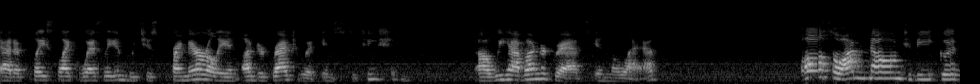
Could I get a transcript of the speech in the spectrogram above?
at a place like Wesleyan, which is primarily an undergraduate institution. Uh, we have undergrads in the lab. Also, I'm known to be good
